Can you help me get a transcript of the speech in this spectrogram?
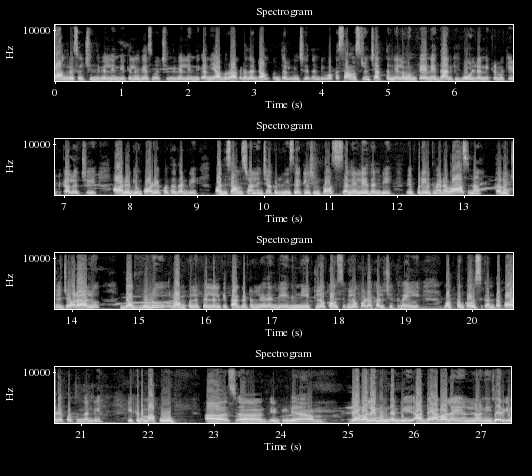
కాంగ్రెస్ వచ్చింది వెళ్ళింది తెలుగుదేశం వచ్చింది వెళ్ళింది కానీ ఎవరు అక్కడ డంపును తొలగించలేదండి. ఒక సంవత్సరం చెత్త నిలవ ఉంటేనే దానికి బోల్డ్ అన్ని క్రిమికీటకాలు వచ్చి ఆరోగ్యం పాడైపోతుందండి. పది సంవత్సరాల నుంచి అక్కడ రీసైక్లేషన్ ప్రాసెస్ అనే లేదండి. విపరీతమైన వాసన తరచూ జ్వరాలు దగ్గులు రంపులు పిల్లలకి తగ్గటం లేదండి. ఇది నీటిలో కౌసుకులో కూడా కలుషితమై మొత్తం కౌసిక పాడైపోతుందండి. ఇక్కడ మాకు ఆ ఏంటి దేవాలయం ఉందండి. ఆ దేవాలయంలోని జరిగే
